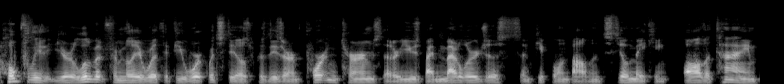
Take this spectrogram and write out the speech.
hopefully that you're a little bit familiar with if you work with steels because these are important terms that are used by metallurgists and people involved in steel making all the time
